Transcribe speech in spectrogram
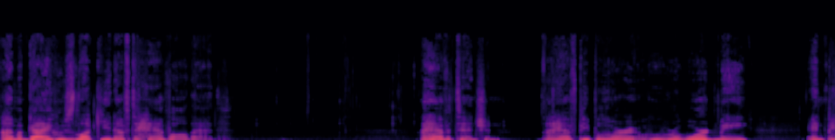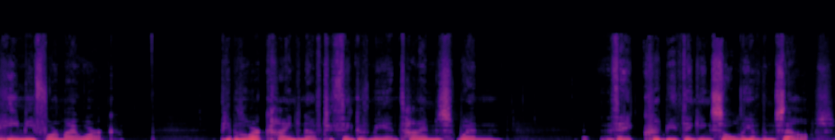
I'm a guy who's lucky enough to have all that. I have attention. I have people who are who reward me and pay me for my work. People who are kind enough to think of me in times when they could be thinking solely of themselves.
